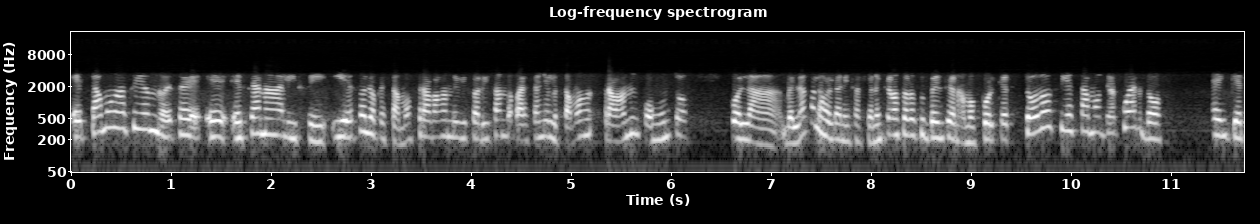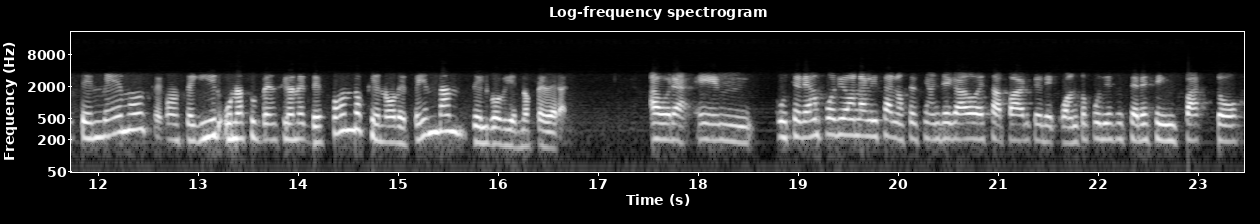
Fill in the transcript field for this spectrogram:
estamos haciendo ese eh, ese análisis y eso es lo que estamos trabajando y visualizando para este año. Lo estamos trabajando en conjunto con la, ¿verdad? Con las organizaciones que nosotros subvencionamos, porque todos sí estamos de acuerdo en que tenemos que conseguir unas subvenciones de fondos que no dependan del gobierno federal. Ahora, eh, ustedes han podido analizar, no sé si han llegado a esa parte de cuánto pudiese ser ese impacto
